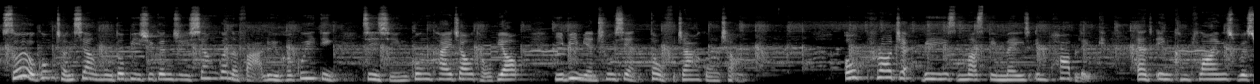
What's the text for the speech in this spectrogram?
所有工程项目都必须根据相关的法律和规定进行公开招投标，以避免出现豆腐渣工程。 All project Bs must be made in public and in compliance with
